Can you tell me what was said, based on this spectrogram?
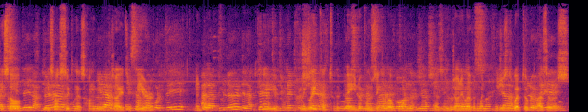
He saw he saw sickness, hunger, anxiety, fear, and he related to the pain of losing a loved one, as in John 11 when Jesus wept over Lazarus,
